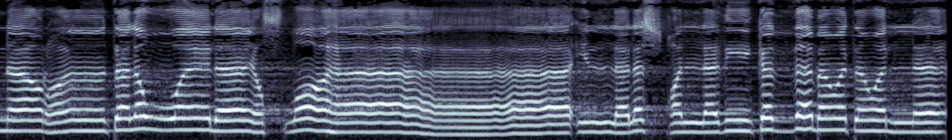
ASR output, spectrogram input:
نارا تلوى لا يصلاها إلا لشقى الذي كذب وتولى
